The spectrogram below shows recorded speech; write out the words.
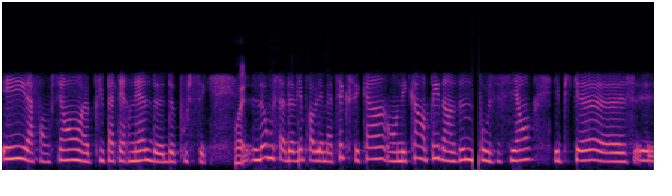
et la fonction euh, plus paternelle de, de pousser. Là où ça devient problématique c'est quand on est campé dans une position et puis que euh,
